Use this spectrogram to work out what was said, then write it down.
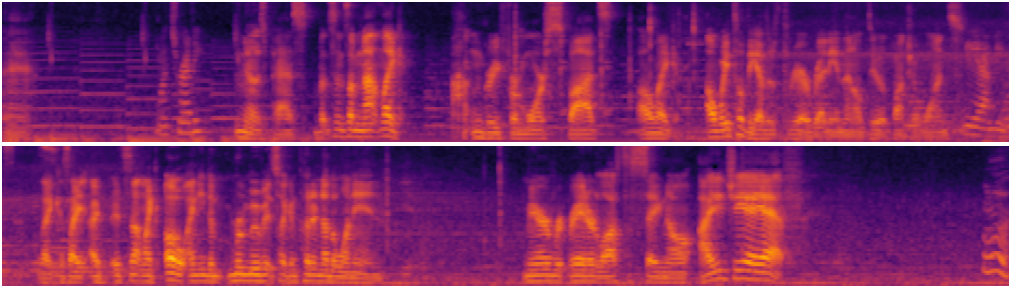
Eh, What's ready? Nosepass. But since I'm not like hungry for more spots, I'll like I'll wait till the other three are ready and then I'll do a bunch at once. Yeah, makes sense. Like, cause I, I, it's not like, oh, I need to remove it so I can put another one in. Mirror Raider lost the signal. IDGAF. Ugh.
